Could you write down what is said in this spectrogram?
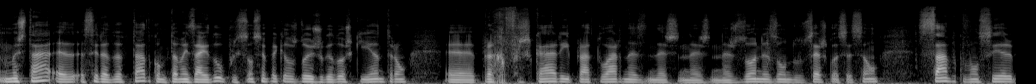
mas está a, a, ser adaptado, como também Zaidu, por isso são sempre aqueles dois jogadores que entram uh, para refrescar e para atuar nas, nas, nas, nas, zonas onde o Sérgio Conceição sabe que vão ser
